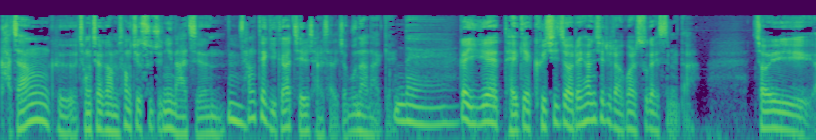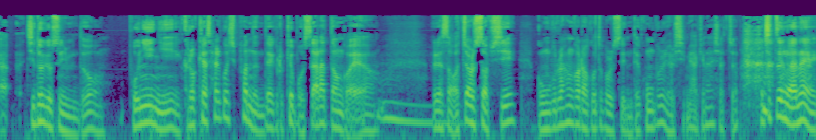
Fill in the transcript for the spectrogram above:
가장 그 정체감 성취 수준이 낮은 음. 상태기가 제일 잘 살죠. 무난하게. 네. 그러니까 이게 대개 그 시절의 현실이라고 할 수가 있습니다. 저희 아, 지도 교수님도 본인이 그렇게 살고 싶었는데 그렇게 못 살았던 거예요. 음. 그래서 어쩔 수 없이 공부를 한 거라고도 볼 수 있는데 공부를 열심히 하긴 하셨죠. 어쨌든 간에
